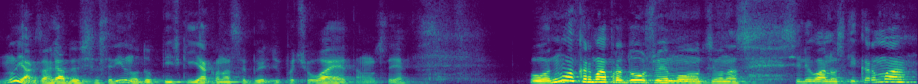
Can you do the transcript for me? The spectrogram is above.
Ну як, заглядаюся все рівно до птички, як вона себе почуває, там все. О, ну а корма продовжуємо. Це у нас сілівановські корма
